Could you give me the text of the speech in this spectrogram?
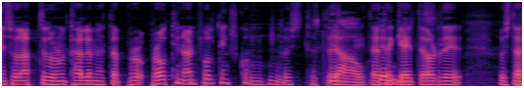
eins og aftur vorum að tala um þetta pró- protein unfolding, sko, Mhm. þú veist þetta, Já, þetta geti orðið, þú veist,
